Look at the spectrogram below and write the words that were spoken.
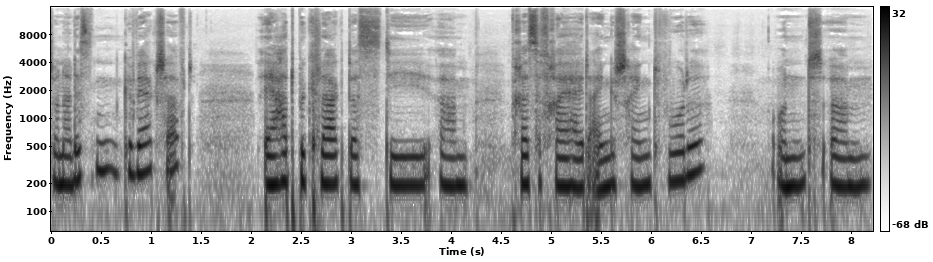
Journalistengewerkschaft. Er hat beklagt, dass die ähm, Pressefreiheit eingeschränkt wurde. Und ähm,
